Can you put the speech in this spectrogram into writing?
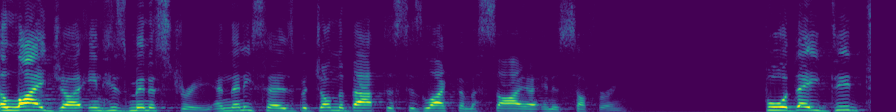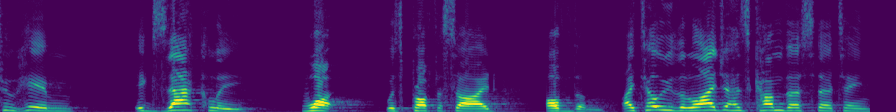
Elijah in his ministry. And then he says, But John the Baptist is like the Messiah in his suffering. For they did to him exactly what was prophesied of them. I tell you that Elijah has come, verse 13,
